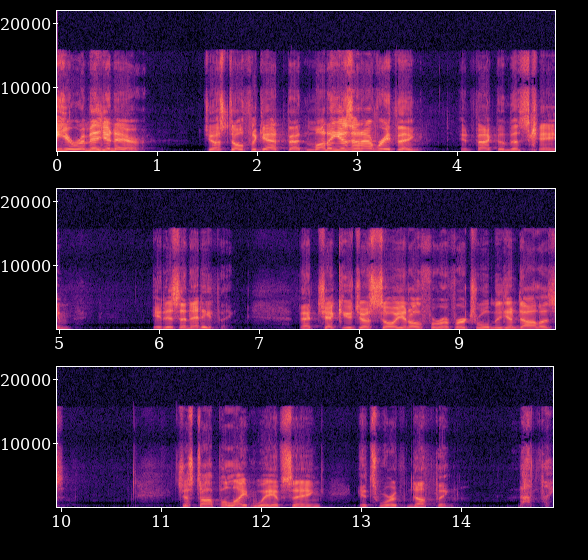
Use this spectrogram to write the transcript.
Hey, you're a millionaire. Just don't forget that money isn't everything. In fact, in this game, it isn't anything. That check you just saw, you know, for a virtual million dollars, just our polite way of saying it's worth nothing. Nothing.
